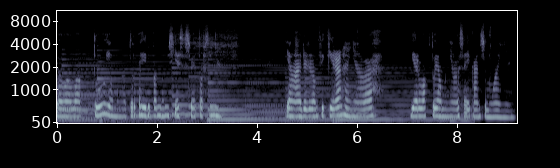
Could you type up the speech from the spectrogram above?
bahwa waktu yang mengatur kehidupan manusia sesuai porsinya? Yang ada dalam pikiran hanyalah biar waktu yang menyelesaikan semuanya.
